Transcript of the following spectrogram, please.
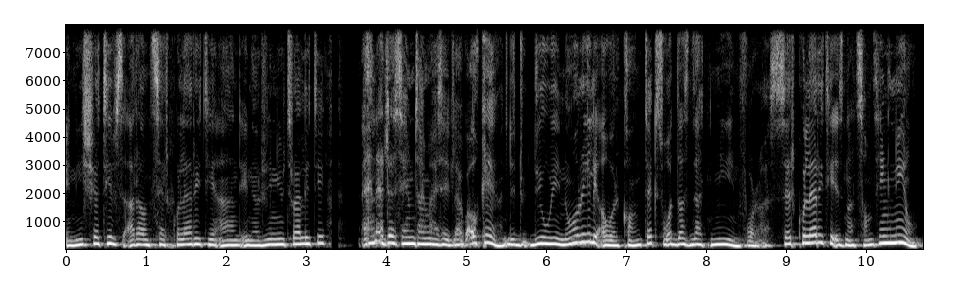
initiatives around circularity and energy neutrality. And at the same time, I said, like, okay, do we know really our context? What does that mean for us? Circularity is not something new.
